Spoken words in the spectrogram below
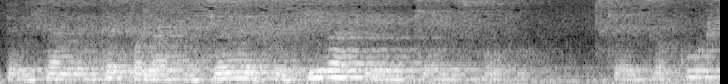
precisamente por la presión excesiva que, que, eso, que eso ocurre.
